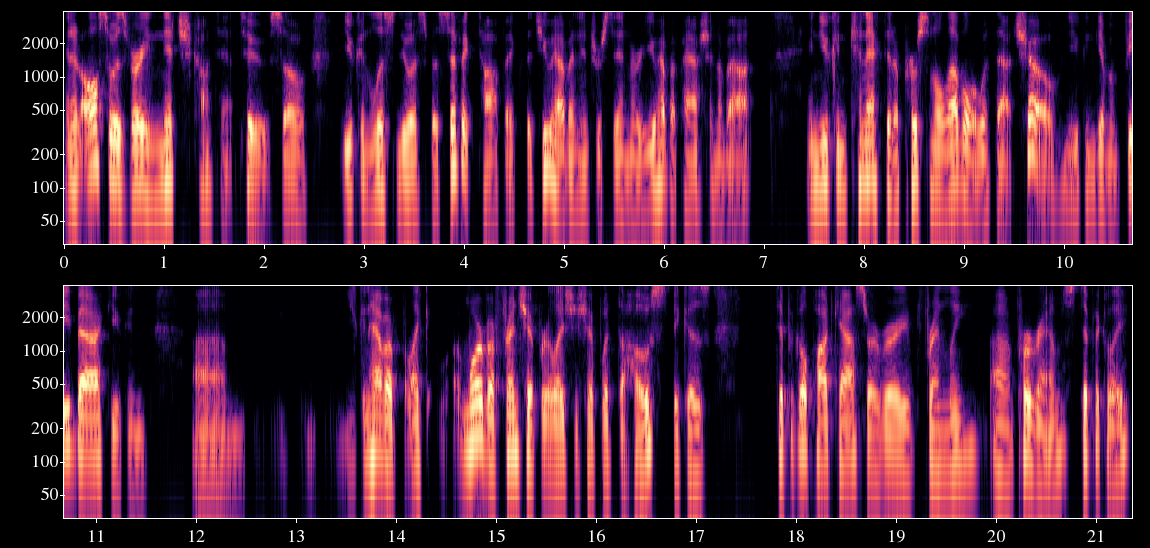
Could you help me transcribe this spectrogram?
and it also is very niche content too so you can listen to a specific topic that you have an interest in or you have a passion about and you can connect at a personal level with that show. You can give them feedback. You can um, you can have a like more of a friendship relationship with the host because typical podcasts are very friendly uh, programs typically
